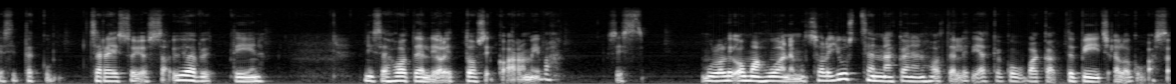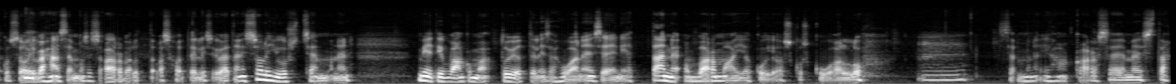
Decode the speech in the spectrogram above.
Ja sitten kun se reissu, jossa yövyttiin, niin se hotelli oli tosi karmiva. Siis mulla oli oma huone, mutta se oli just sen näköinen hotelli, tiedätkö, kuin vaikka The Beach-elokuvassa, kun se oli mm. vähän semmoisessa arveluttavassa hotellissa yötä, niin se oli just semmoinen. Mietin vaan, kun mä tuijottelin sen huoneen seini, että tänne on varmaan joku joskus kuollut. Mm. Semmoinen ihan karseemesta.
